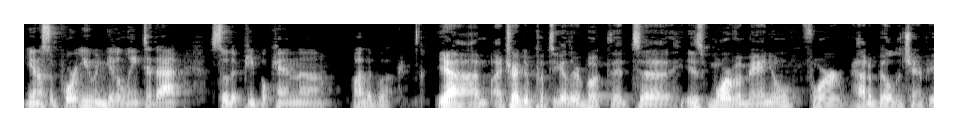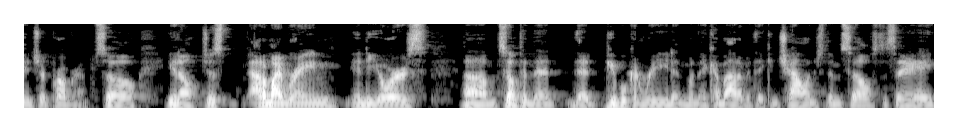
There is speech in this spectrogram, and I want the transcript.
you know, support you and get a link to that so that people can buy the book. Yeah, um, I tried to put together a book that uh, is more of a manual for how to build a championship program. So, you know, just out of my brain into yours, um, something that that people can read, and when they come out of it, they can challenge themselves to say, hey,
